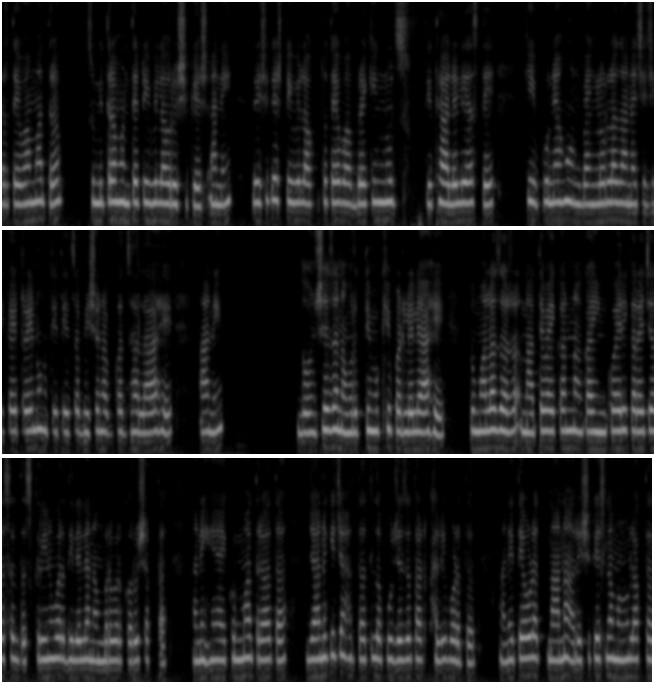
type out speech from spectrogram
तर तेव्हा मात्र सुमित्रा म्हणते टी. व्ही. लाव ऋषिकेश. आणि ऋषिकेश टी व्ही लागतो तेव्हा ब्रेकिंग न्यूज तिथे आलेली असते की पुण्याहून बँगलोरला जाण्याची जी काही ट्रेन होती तिचा भीषण अपघात झाला आहे आणि दोनशे जण मृत्युमुखी पडलेले आहे. तुम्हाला जर नातेवाईकांना काही इन्क्वायरी करायची असेल तर स्क्रीनवर दिलेल्या नंबरवर करू शकता. आणि हे ऐकून मात्र आता जानकीच्या हातातलं पूजेचं ताट खाली पडतं. आणि तेवढ्यात नाना ऋषिकेशला म्हणू लागतात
